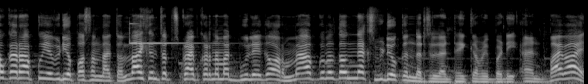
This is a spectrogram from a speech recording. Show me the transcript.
अगर आपको ये वीडियो पसंद आए तो लाइक एंड सब्सक्राइब करना मत भूलेगा और मैं आपको मिलता हूँ नेक्स्ट वीडियो के अंदर। चलें take everybody and bye bye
